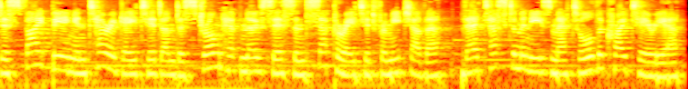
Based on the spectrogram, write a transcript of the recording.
Despite being interrogated under strong hypnosis and separated from each other, their testimonies met all the criteria.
